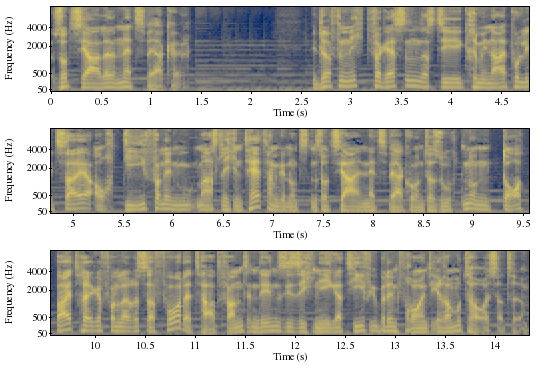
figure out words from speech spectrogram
Soziale Netzwerke. Wir dürfen nicht vergessen, dass die Kriminalpolizei auch die von den mutmaßlichen Tätern genutzten sozialen Netzwerke untersuchten und dort Beiträge von Larissa vor der Tat fand, in denen sie sich negativ über den Freund ihrer Mutter äußerte.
